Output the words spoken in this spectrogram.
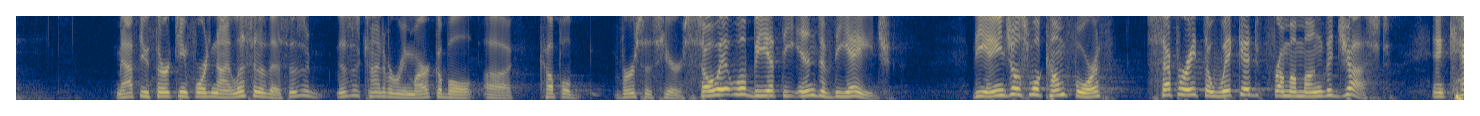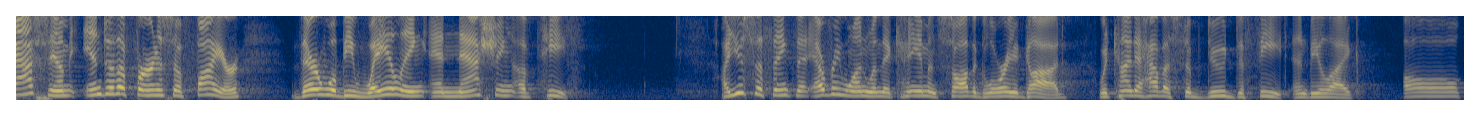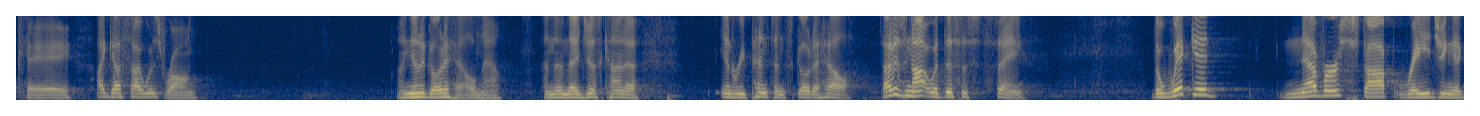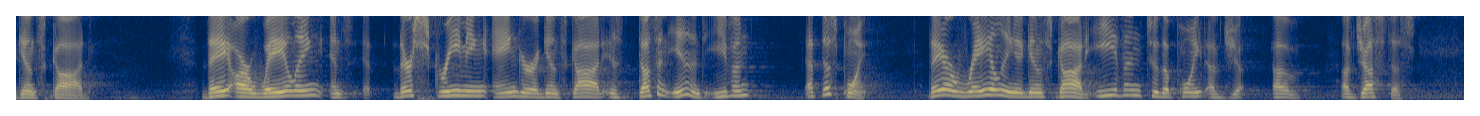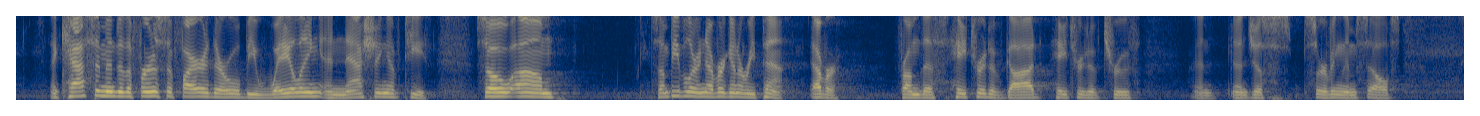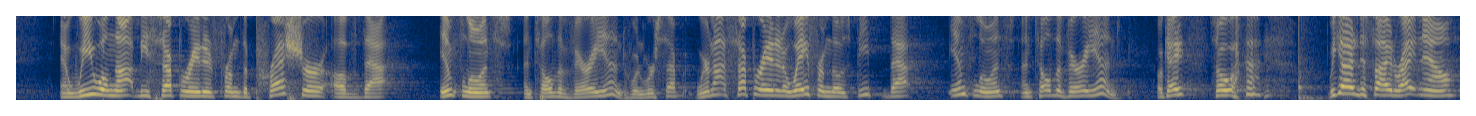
Matthew 13, 49. Listen to this. This is, this is kind of a remarkable uh, couple verses here. So it will be at the end of the age. The angels will come forth, separate the wicked from among the just, and cast him into the furnace of fire. There will be wailing and gnashing of teeth. I used to think that everyone, when they came and saw the glory of God, would kind of have a subdued defeat and be like, okay, I guess I was wrong. I'm going to go to hell now. And then they just kind of, in repentance, go to hell. That is not what this is saying. The wicked never stop raging against God. They are wailing and their screaming anger against God is, doesn't end even at this point. They are railing against God, even to the point of, ju- of, of justice. And cast him into the furnace of fire, there will be wailing and gnashing of teeth. So, um, some people are never going to repent, ever, from this hatred of God, hatred of truth, and, and just serving themselves. And we will not be separated from the pressure of that influence until the very end. When we're we're not separated away from those people that influence until the very end okay? So we got to decide right now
